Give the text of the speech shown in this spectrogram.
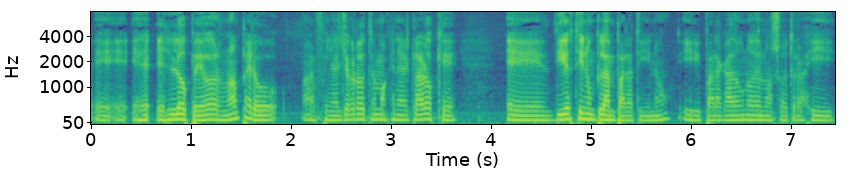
eh, es, es lo peor, ¿no? Pero al final yo creo que tenemos que tener claro que eh, Dios tiene un plan para ti, ¿no? Y para cada uno de nosotros. Y,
